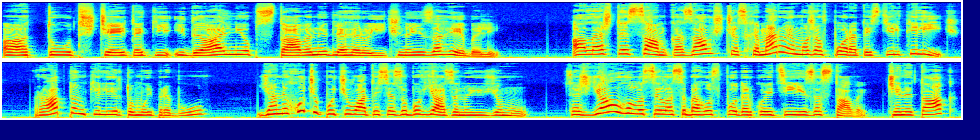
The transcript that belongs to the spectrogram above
А тут ще й такі ідеальні обставини для героїчної загибелі. Але ж ти сам казав, що з химерою може впоратись тільки ліч. Раптом кілір тому й прибув. Я не хочу почуватися зобов'язаною йому. Це ж я оголосила себе господаркою цієї застави, чи не так?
